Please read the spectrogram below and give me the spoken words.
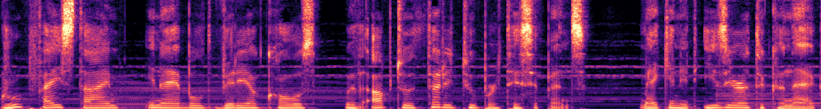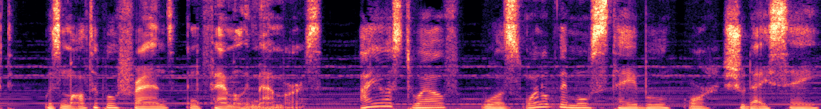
Group FaceTime enabled video calls with up to 32 participants, making it easier to connect with multiple friends and family members. iOS 12 was one of the most stable, or should I say,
